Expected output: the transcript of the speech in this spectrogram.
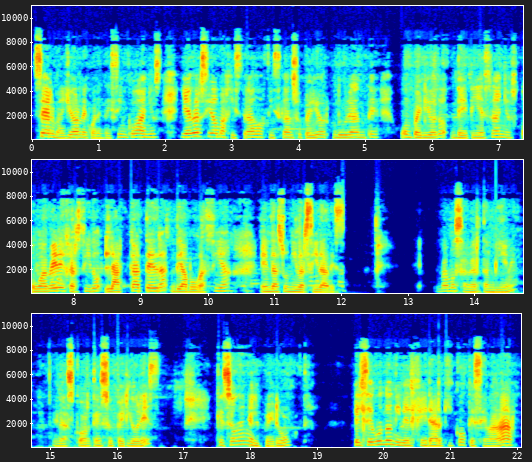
ser mayor de 45 años y haber sido magistrado fiscal superior durante un periodo de 10 años o haber ejercido la cátedra de abogacía en las universidades. Vamos a ver también las Cortes Superiores, que son en el Perú el segundo nivel jerárquico que se va a dar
